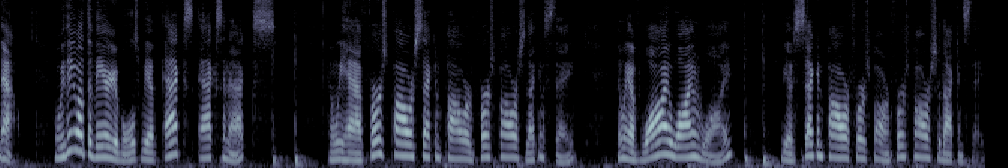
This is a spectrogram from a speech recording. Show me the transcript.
Now, when we think about the variables, we have x, x, and x. And we have first power, second power, and first power, so that can stay. Then we have y, y, and y. We have second power, first power, and first power, so that can stay.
